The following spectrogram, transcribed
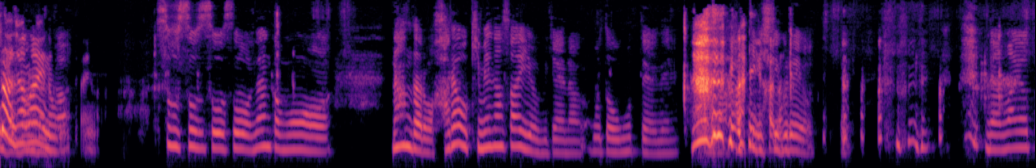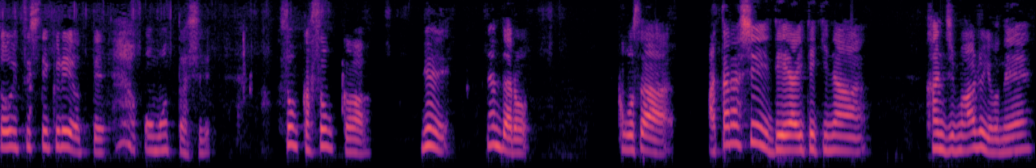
ダーじゃないの？みたいな。そうそうそうそう、なんかもう、なんだろう、腹を決めなさいよみたいなことを思ったよね。はっきりしてくれよって。名前を統一してくれよって思ったし。そうか、そうか。で、なんだろう、こうさ、新しい出会い的な感じもあるよね。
